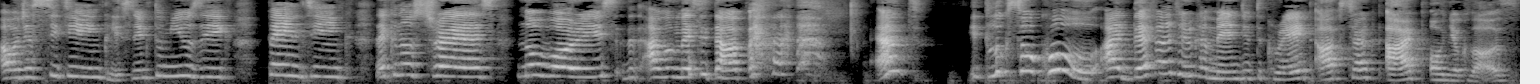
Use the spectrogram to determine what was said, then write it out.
I was just sitting, listening to music, painting, like no stress, no worries that I will mess it up. and it looks so cool. I definitely recommend you to create abstract art on your clothes.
